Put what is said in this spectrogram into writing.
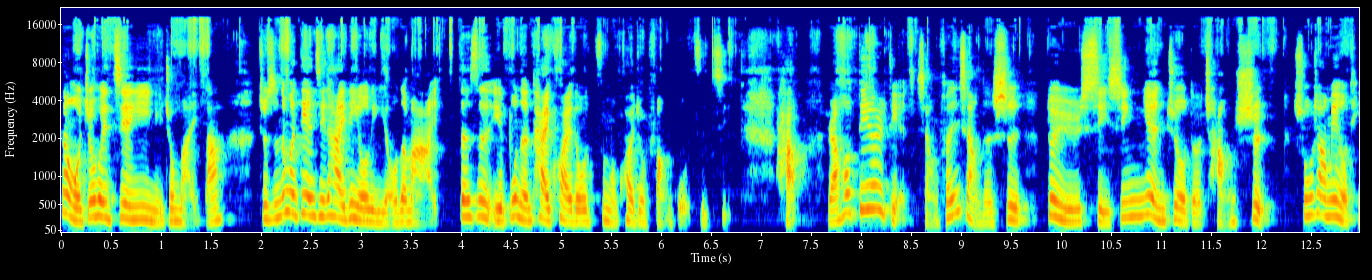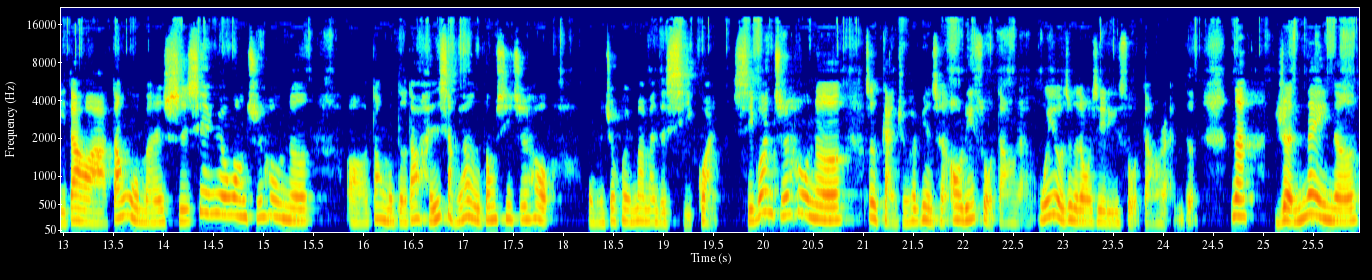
那我就会建议你就买吧。就是那么惦记它一定有理由的嘛，但是也不能太快都这么快就放过自己。好，然后第二点想分享的是对于喜新厌旧的尝试，书上面有提到啊，当我们实现愿望之后呢，呃，当我们得到很想要的东西之后，我们就会慢慢的习惯。习惯之后呢，这个感觉会变成哦，理所当然，我有这个东西理所当然的。那人类呢，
